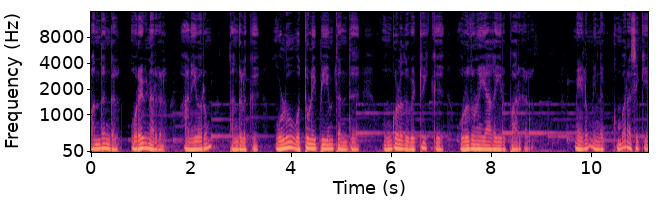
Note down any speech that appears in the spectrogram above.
பந்தங்கள் உறவினர்கள் அனைவரும் தங்களுக்கு முழு ஒத்துழைப்பையும் தந்து உங்களது வெற்றிக்கு உறுதுணையாக இருப்பார்கள். மேலும் இந்த கும்பராசிக்கு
